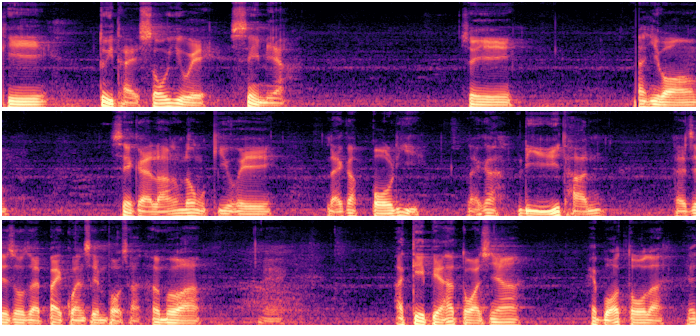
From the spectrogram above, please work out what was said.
去对待所有的生命。所以，咱希望世界人拢有机会。来个玻璃，来个鲤鱼潭，来这所在拜观世音菩萨，好唔好啊？啊，隔壁遐大声，迄无多啦，迄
